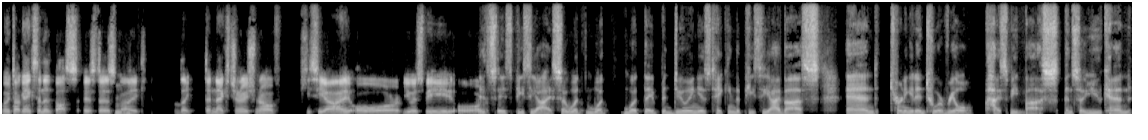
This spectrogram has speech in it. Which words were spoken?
we're talking extended bus, is this mm-hmm. like like the next generation of PCI or USB or it's it's PCI. So what what what they've been doing is taking the PCI bus and turning it into a real high speed bus. And so you can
